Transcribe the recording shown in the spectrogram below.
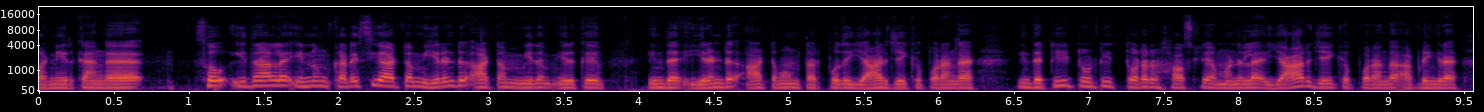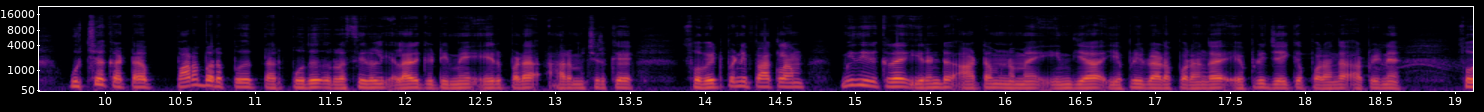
பண்ணியிருக்காங்க. ஸோ இதனால் இன்னும் கடைசி ஆட்டம் இரண்டு ஆட்டம் மீதம் இருக்குது இந்த இரண்டு ஆட்டமும் தற்போது யார் ஜெயிக்க போகிறாங்க இந்த டி டுவெண்ட்டி தொடர் ஆஸ்திரேலியா மண்ணில் யார் ஜெயிக்க போகிறாங்க அப்படிங்கிற உச்சக்கட்ட பரபரப்பு தற்போது ரசிகர்கள் எல்லாருக்கிட்டையுமே ஏற்பட ஆரம்பிச்சிருக்கு. ஸோ வெயிட் பண்ணி பார்க்கலாம். மீதி இருக்கிற இரண்டு ஆட்டம் நம்ம இந்தியா எப்படி விளையாட போகிறாங்க எப்படி ஜெயிக்க போகிறாங்க அப்படின்னு. ஸோ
